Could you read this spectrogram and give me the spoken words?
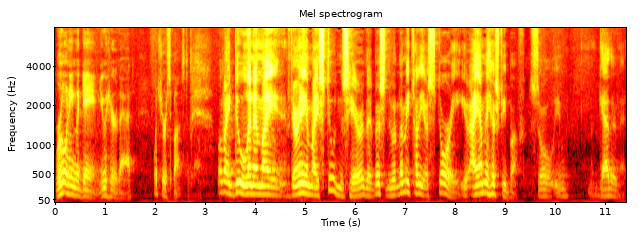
ruining the game. You hear that. What's your response to that? Well, I do, and if there are any of my students here that listen, let me tell you a story. I am a history buff, so you gather that.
